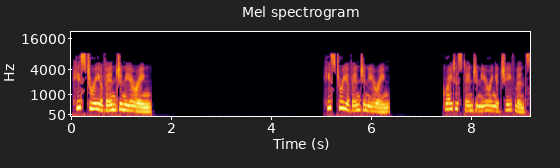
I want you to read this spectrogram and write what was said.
History of engineering. History of engineering. Greatest engineering achievements.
